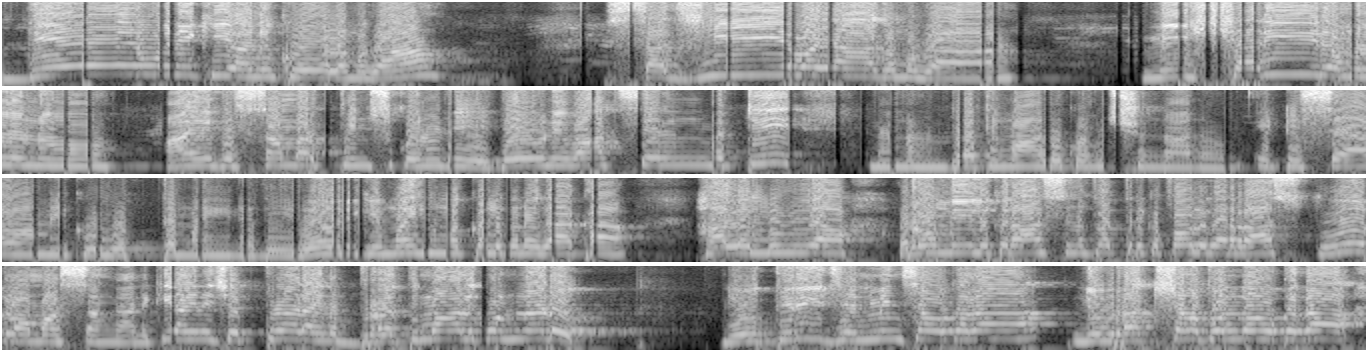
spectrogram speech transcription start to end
దేవునికి అనుకూలముగా సజీవ యాగముగా మీ శరీరములను ఆయనకు సమర్పించుకొనుడి. దేవుని వాత్సల్యం బట్టి మిమ్మల్ని బ్రతిమాలు కొనుచున్నాను. ఇటు సేవ మీకు ఉత్తమైనది. దేవునికి మహిమ కలుగును గాక హల్లెలూయా. రోమీలకు రాసిన పత్రిక పౌలుగా రాస్తూ రోమా సంఘానికి ఆయన చెప్తున్నాడు. ఆయన బ్రతిమాలుకుంటున్నాడు. నువ్వు తిరిగి జన్మించావు కదా నువ్వు రక్షణ పొందావు కదా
